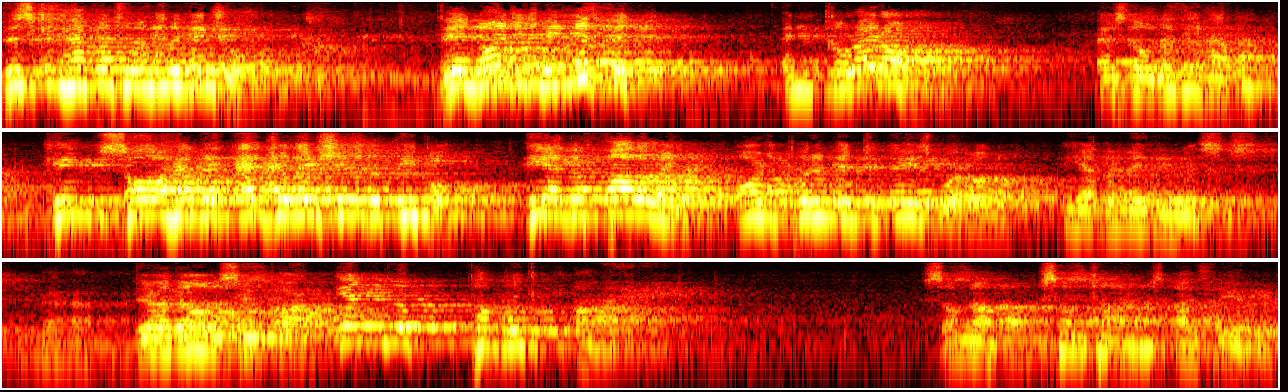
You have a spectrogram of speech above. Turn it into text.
This can happen to an individual. The anointing can be lifted, and you go right on as though nothing happened. King Saul had the adulation of the people. He had the following, or to put it in today's world, he had the mailing lists. There are those who are in the public eye. Some not, sometimes I fear,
